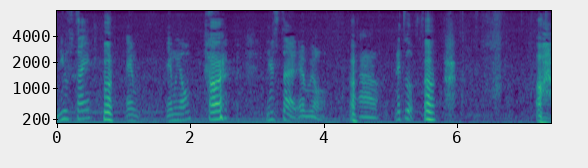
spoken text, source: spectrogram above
new style, Huh. M M1, uh, new style M1. Uh, let's go. uh. Oh,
